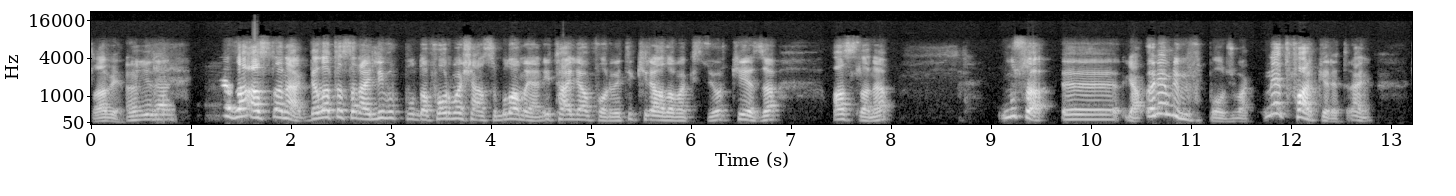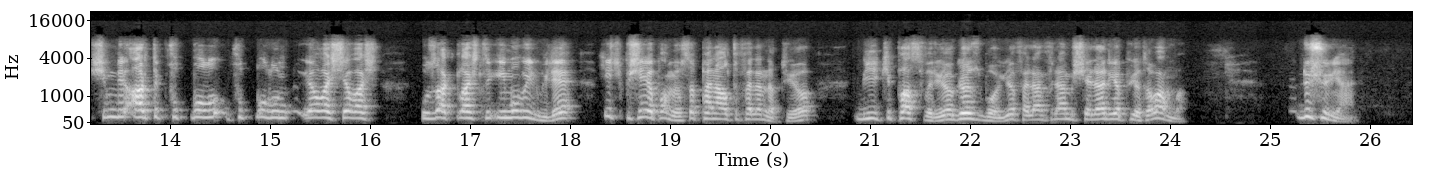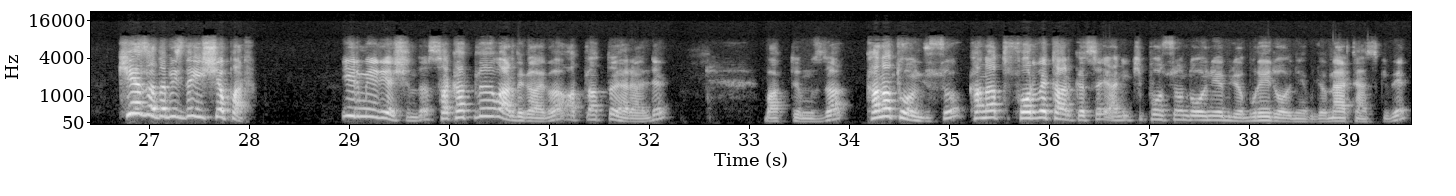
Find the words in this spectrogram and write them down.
Tabii. Önceden Kieza Aslan'a Galatasaray Liverpool'da forma şansı bulamayan İtalyan forveti kiralamak istiyor. Chiesa Aslan'a Musa e, ya önemli bir futbolcu bak. Net fark yaratır. Hani şimdi artık futbolu futbolun yavaş yavaş uzaklaştığı Immobile bile hiçbir şey yapamıyorsa penaltı falan atıyor. Bir iki pas veriyor, göz boyuyor falan filan bir şeyler yapıyor tamam mı? Düşün yani. Chiesa da bizde iş yapar. 27 yaşında. Sakatlığı vardı galiba. Atlattı herhalde. Baktığımızda. Kanat oyuncusu. Kanat forvet arkası. Yani iki pozisyonda oynayabiliyor. Burayı da oynayabiliyor. Mertens gibi.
